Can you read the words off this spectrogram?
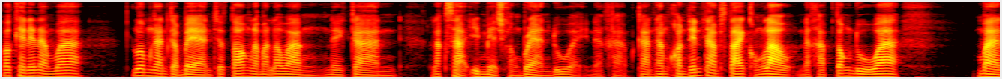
ก็แค่แนะนำว่าร่วมงานกับแบรนด์จะต้องระมัดระวังในการ รักษา Image ของแบรนด์ด้วยนะครับ การทำคอนเทนต์ตามสไตล์ของเรานะครับ ต้องดูว่ามัน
